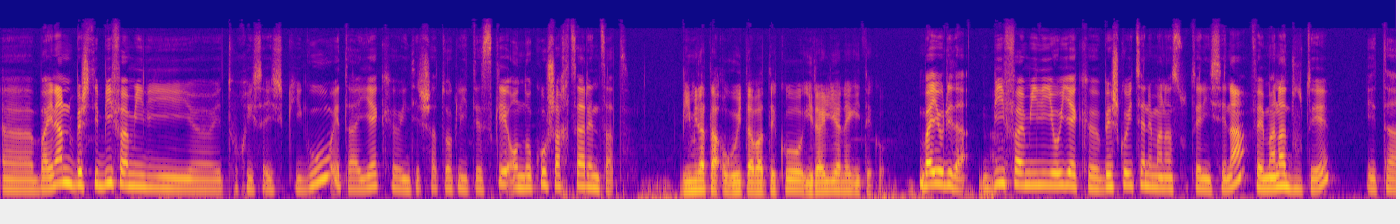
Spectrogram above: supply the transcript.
Uh, baina beste bi famili uh, etorri zaizkigu eta haiek uh, interesatuak litezke ondoko sartzearen zat. 2008 bateko irailean egiteko. Bai hori da, bi famili horiek beskoitzen eman zuten izena, fe emana dute, eta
